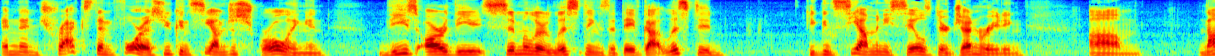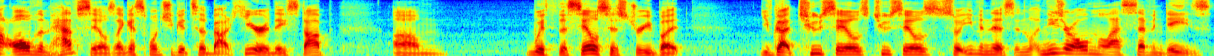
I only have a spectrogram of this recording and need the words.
and then tracks them for us. You can see I'm just scrolling and these are the similar listings that they've got listed. You can see how many sales they're generating. Um, not all of them have sales. I guess once you get to about here, they stop um, with the sales history, but you've got two sales, two sales. So even this, and, these are all in the last seven days.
